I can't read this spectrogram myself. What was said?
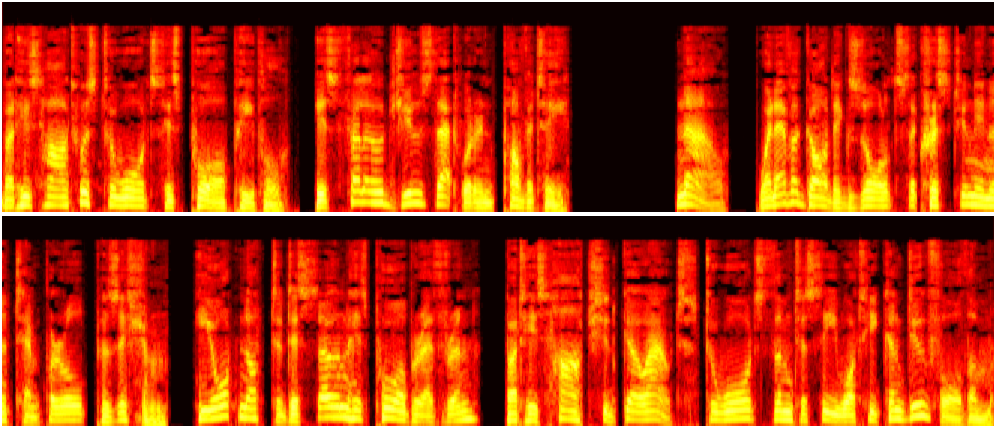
But his heart was towards his poor people, his fellow Jews that were in poverty. Now, whenever God exalts a Christian in a temporal position, he ought not to disown his poor brethren, but his heart should go out towards them to see what he can do for them.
